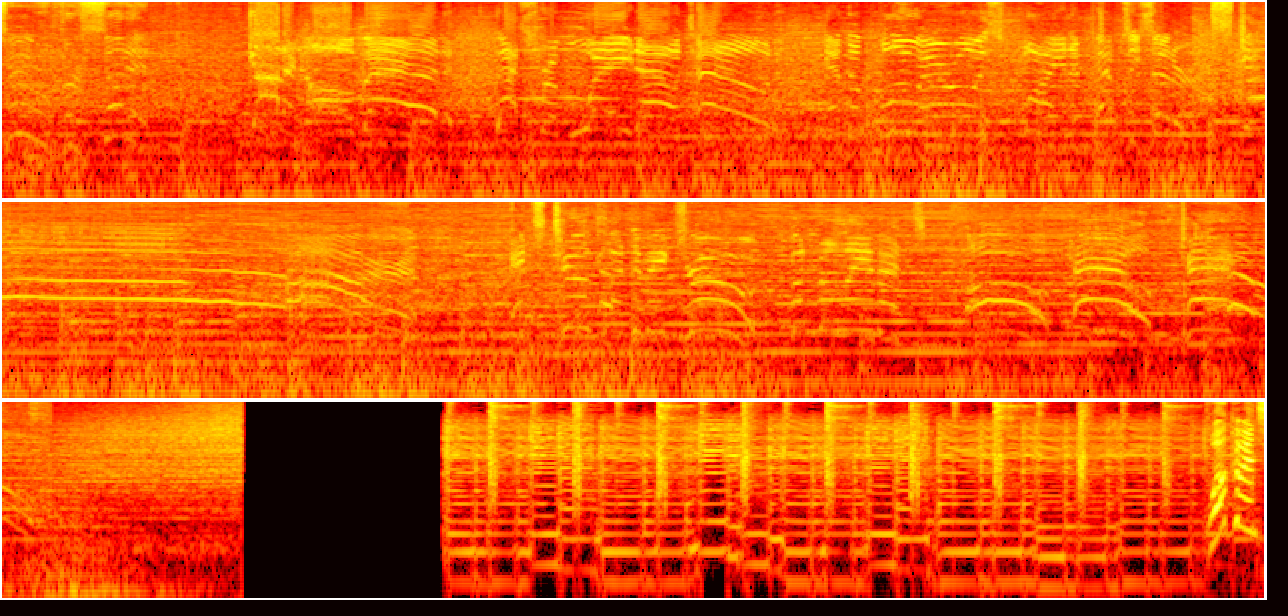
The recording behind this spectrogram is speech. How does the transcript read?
Two for Sutton. Got it! Oh, man! That's from way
